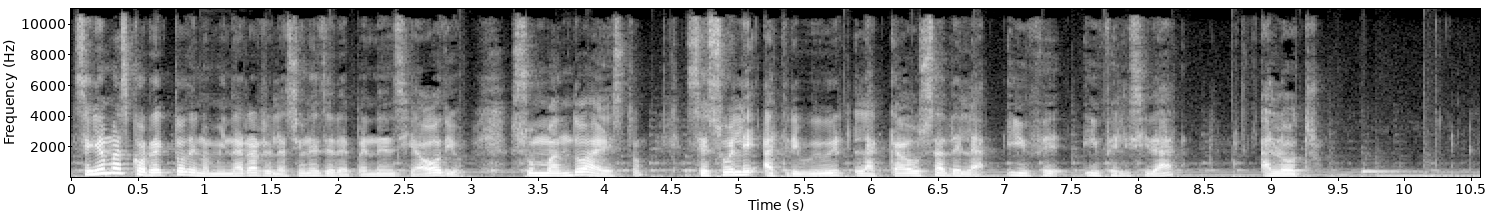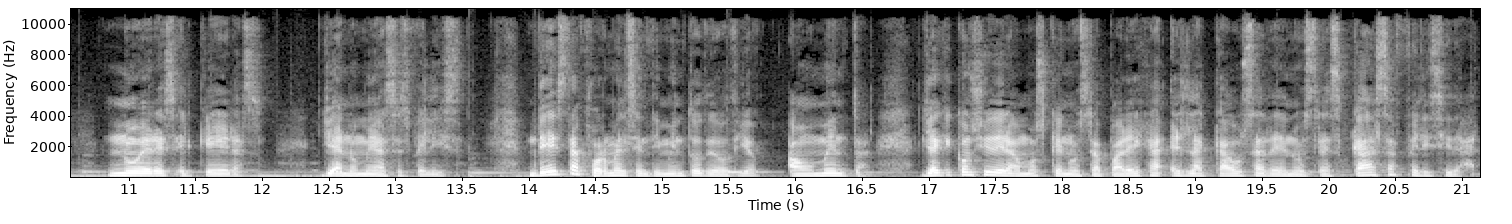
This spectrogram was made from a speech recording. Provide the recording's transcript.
Sería más correcto denominar a relaciones de dependencia-odio. Sumando a esto, se suele atribuir la causa de la infelicidad al otro. No eres el que eras, ya no me haces feliz. De esta forma el sentimiento de odio aumenta, ya que consideramos que nuestra pareja es la causa de nuestra escasa felicidad.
